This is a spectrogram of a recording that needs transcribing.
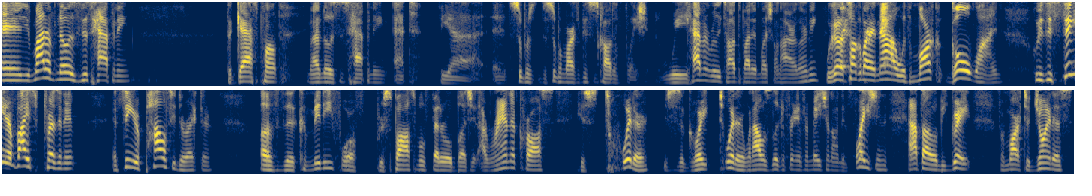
And you might have noticed this happening. The gas pump. You might have noticed this happening at the uh, super the supermarket. This is called inflation. We haven't really talked about it much on higher learning. We're going to talk about it now with Marc Goldwein, who is the senior vice president and senior policy director of the Committee for a Responsible Federal Budget. I ran across his Twitter, which is a great Twitter, when I was looking for information on inflation. I thought it would be great for Mark to join us.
